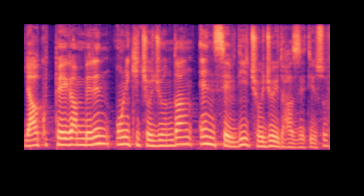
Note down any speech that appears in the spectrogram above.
Yakup peygamberin 12 çocuğundan en sevdiği çocuğuydu Hazreti Yusuf.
